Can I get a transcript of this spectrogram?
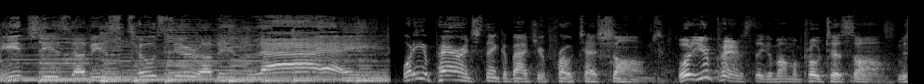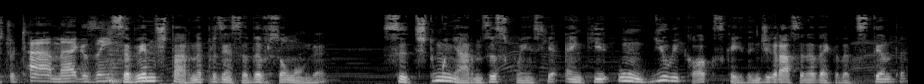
inches of his toaster oven light. What do your parents think about your protest songs? What do your parents think about my protest songs, Mr. Time Magazine? Sabemos estar na presença da versão longa se testemunharmos a sequência em que um Dewey Cox, caído em desgraça na década de 70,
